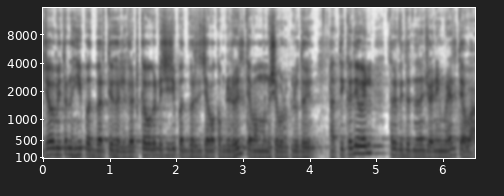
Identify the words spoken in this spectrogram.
जेव्हा मित्रांनो ही पदभरती होईल. गटक वगैरेची जी पदभरती जेव्हा कंप्लीट होईल तेव्हा मनुष्यबळ उपलब्ध होईल. आता ती कधी होईल? तर विद्यार्थ्यांना जॉईनिंग मिळेल तेव्हा.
